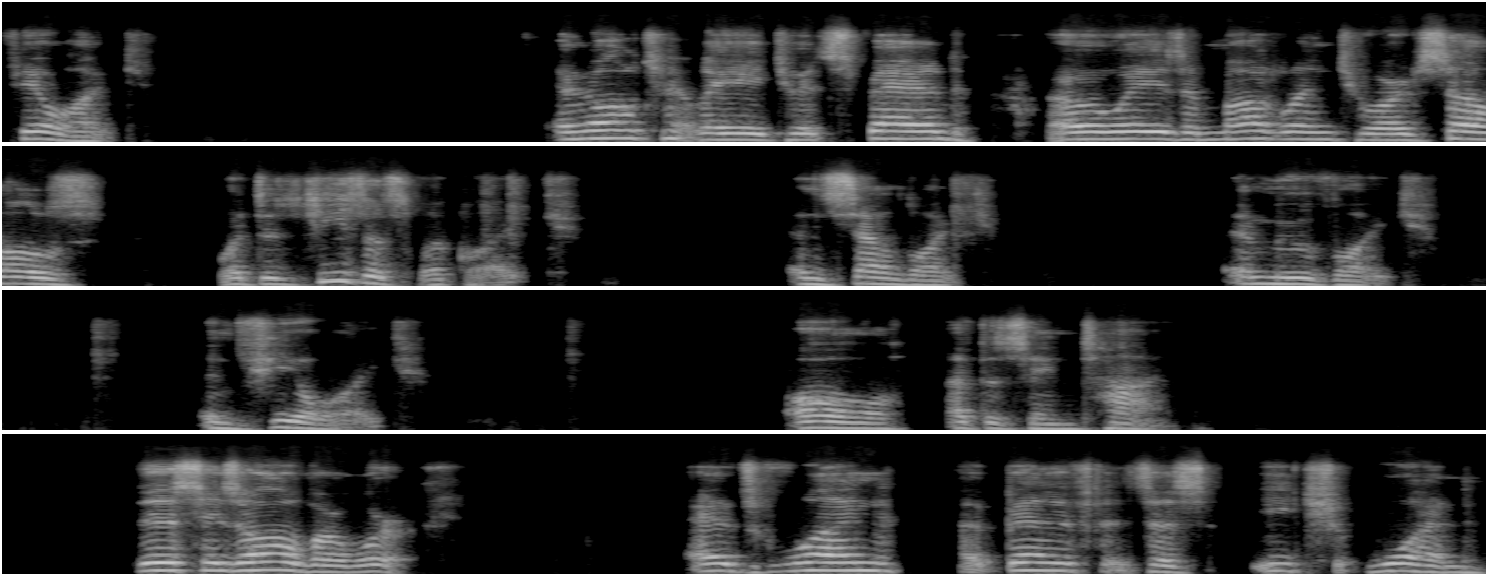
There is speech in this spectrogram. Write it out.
feel like, and ultimately to expand our ways of modeling to ourselves what does Jesus look like and sound like and move like and feel like all at the same time. This is all of our work. As one that benefits us each one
